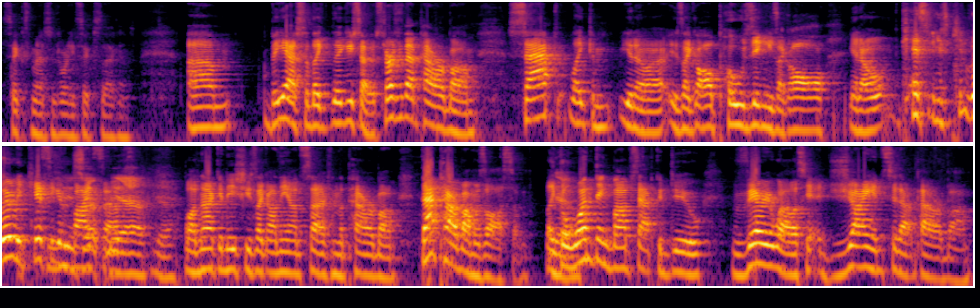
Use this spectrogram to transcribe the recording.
six minutes and twenty six seconds. Um, but yeah, so like like you said, it starts with that power bomb. Sapp like you know uh, is like all posing. He's like all you know kissing. He's literally kissing his uh, biceps. yeah, yeah. While Nakanishi's like on the outside from the power bomb. That power bomb was awesome. Like the one thing Bob Sapp could do very well is hit a giant sit out power bomb.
